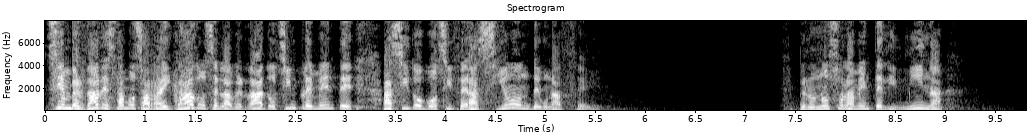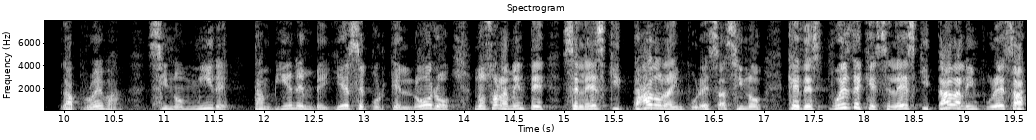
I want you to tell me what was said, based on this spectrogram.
Si en verdad estamos arraigados en la verdad o simplemente ha sido vociferación de una fe. Pero no solamente elimina la prueba, sino mire, también embellece, porque el oro no solamente se le es quitado la impureza, sino que después de que se le es quitada la impureza,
